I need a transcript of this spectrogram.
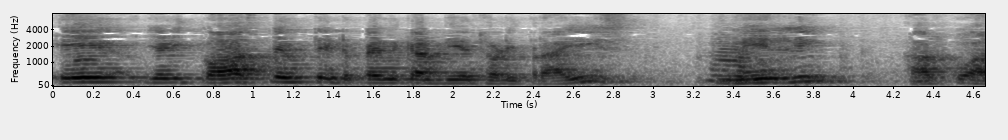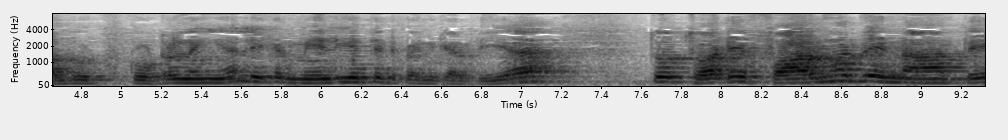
ਇਹ ਜਿਹੜੀ ਕਾਸਟ ਦੇ ਉੱਤੇ ਡਿਪੈਂਡ ਕਰਦੀ ਹੈ ਤੁਹਾਡੀ ਪ੍ਰਾਈਸ ਮੇਨਲੀ ਆਪਕੋ ਆਲੂ ਟੋਟਲ ਨਹੀਂ ਹੈ ਲੇਕਿਨ ਮੇਨਲੀ ਇਹ ਤੇ ਡਿਪੈਂਡ ਕਰਦੀ ਹੈ ਤੋ ਤੁਹਾਡੇ ਫਾਰਮਰ ਦੇ ਨਾਂ ਤੇ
